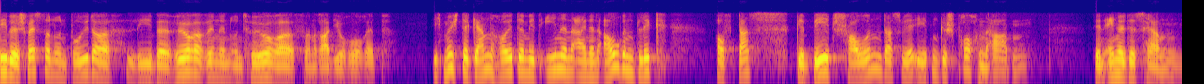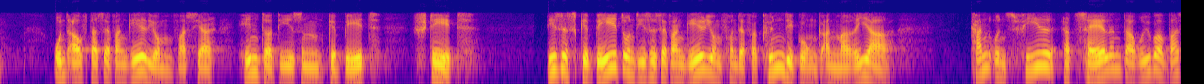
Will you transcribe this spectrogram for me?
Liebe Schwestern und Brüder, liebe Hörerinnen und Hörer von Radio Horeb, ich möchte gern heute mit Ihnen einen Augenblick auf das Gebet schauen, das wir eben gesprochen haben, den Engel des Herrn, und auf das Evangelium, was ja hinter diesem Gebet steht. Dieses Gebet und dieses Evangelium von der Verkündigung an Maria kann uns viel erzählen darüber, was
